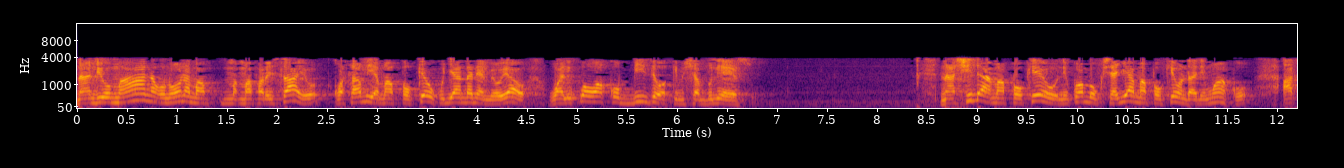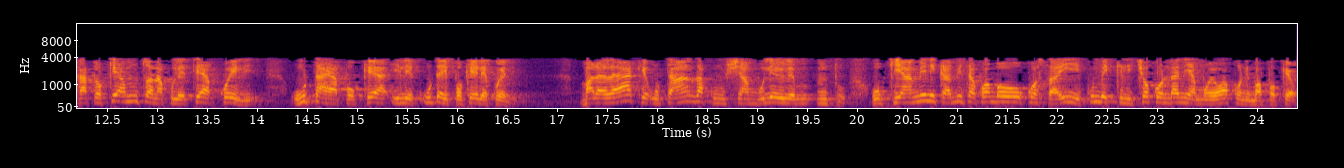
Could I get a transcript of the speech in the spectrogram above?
na ndio maana unaona ma, ma, mafarisayo kwa sababu ya mapokeo kujaa ndani ya mioyo yao walikuwa wako bize wakimshambulia yesu. Na shida ya mapokeo ni kwamba ukishajaa mapokeo ndani mwako akatokea mtu anakuletea kweli utayapokea ile utaipokea ile kweli. Badala yake utaanza kumshambulia yule mtu. Ukiamini kabisa kwamba uko sahihi kumbe kilichoko ndani ya moyo wako ni mapokeo.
